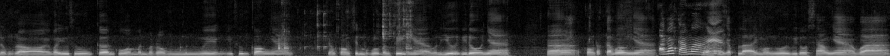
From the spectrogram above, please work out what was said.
đúng rồi. Và yêu thương kênh của Minh và Rồi Minh Nguyễn. Yêu thương con nha. Cho con xin một lượt đăng ký nha. Ở bên dưới video nha. À, con rất cảm ơn nha. Con rất cảm ơn và ạ. hẹn gặp lại mọi người video sau nha. Và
